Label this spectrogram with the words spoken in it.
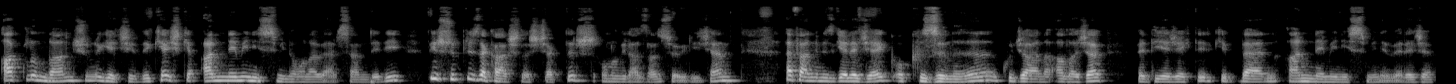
aklından şunu geçirdi. Keşke annemin ismini ona versem dedi. Bir sürprizle karşılaşacaktır. Onu birazdan söyleyeceğim. Efendimiz gelecek, o kızını kucağına alacak ve diyecektir ki ben annemin ismini vereceğim.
